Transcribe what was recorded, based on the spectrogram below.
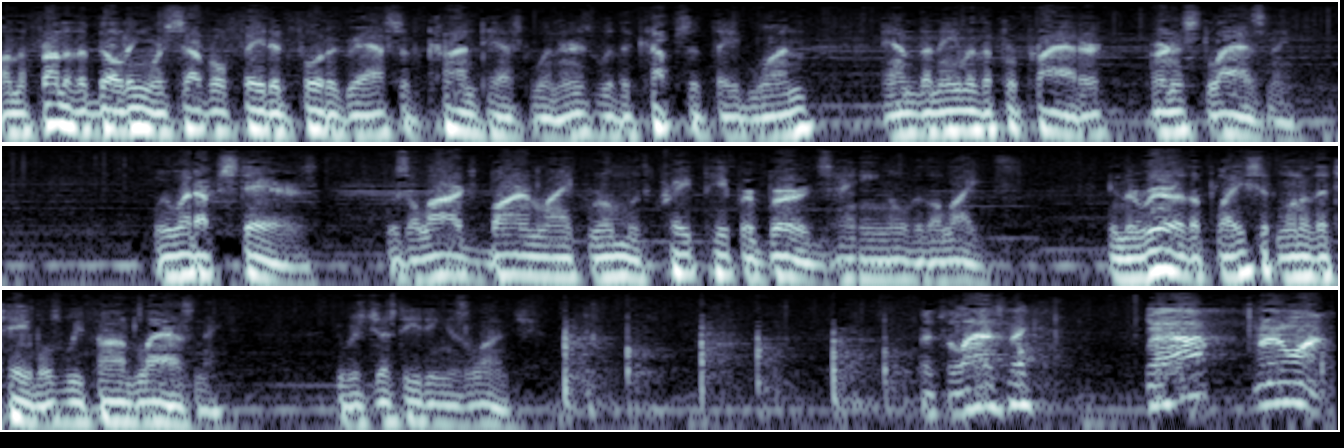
On the front of the building were several faded photographs of contest winners with the cups that they'd won and the name of the proprietor, Ernest Lasney. We went upstairs. It was a large barn-like room with crepe paper birds hanging over the lights. In the rear of the place, at one of the tables, we found Lasney. He was just eating his lunch. Mr. Lasnik, Yeah? What do you want?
